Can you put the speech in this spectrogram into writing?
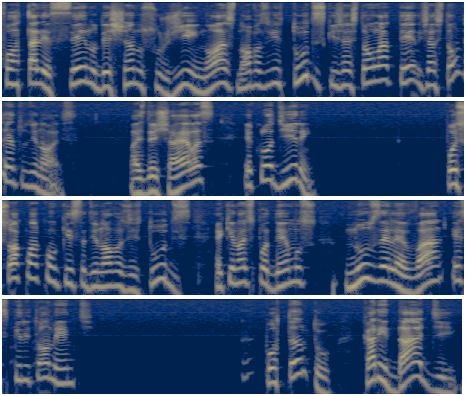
fortalecendo, deixando surgir em nós novas virtudes que já estão latentes, já estão dentro de nós, mas deixar elas eclodirem. Pois só com a conquista de novas virtudes é que nós podemos nos elevar espiritualmente. Portanto, caridade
